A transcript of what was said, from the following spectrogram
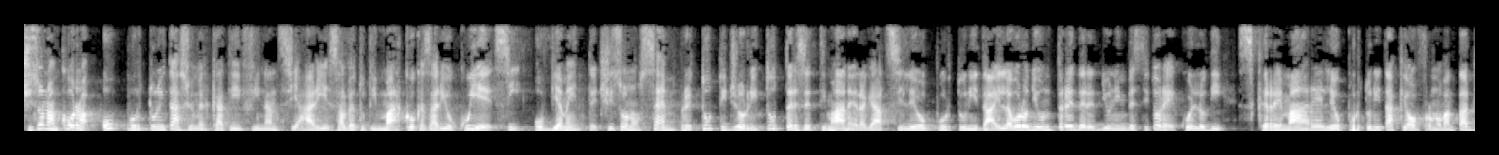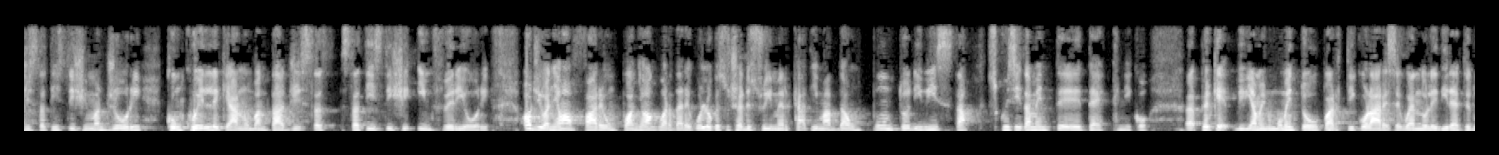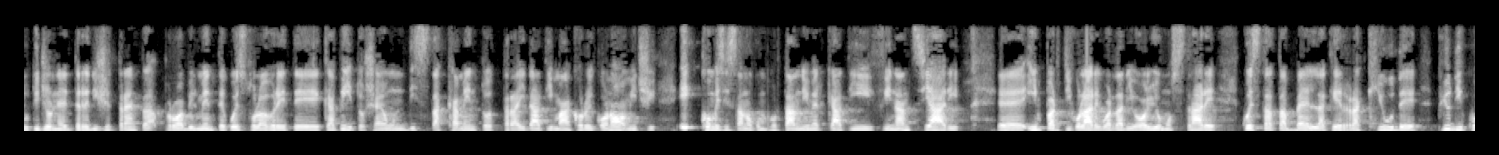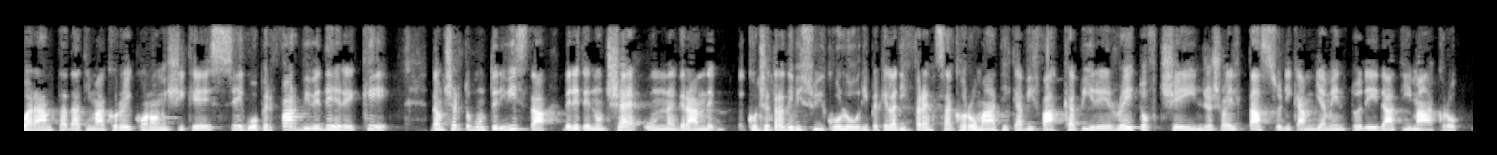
Ci sono ancora opportunità sui mercati finanziari? Salve a tutti, Marco Casario qui e sì, ovviamente ci sono sempre, tutti i giorni, tutte le settimane ragazzi le opportunità. Il lavoro di un trader e di un investitore è quello di scremare le opportunità che offrono vantaggi statistici maggiori con quelle che hanno vantaggi sta- statistici inferiori. Oggi andiamo a fare un po', andiamo a guardare quello che succede sui mercati ma da un punto di vista squisitamente tecnico, eh, perché viviamo in un momento particolare seguendo le dirette tutti i giorni alle 13 2030 probabilmente questo l'avrete capito, c'è un distaccamento tra i dati macroeconomici e come si stanno comportando i mercati finanziari. Eh, in particolare, guardate, io voglio mostrare questa tabella che racchiude più di 40 dati macroeconomici che seguo per farvi vedere che da un certo punto di vista, vedete, non c'è un grande. Concentratevi sui colori, perché la differenza cromatica vi fa capire il rate of change, cioè il tasso di cambiamento dei dati macro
